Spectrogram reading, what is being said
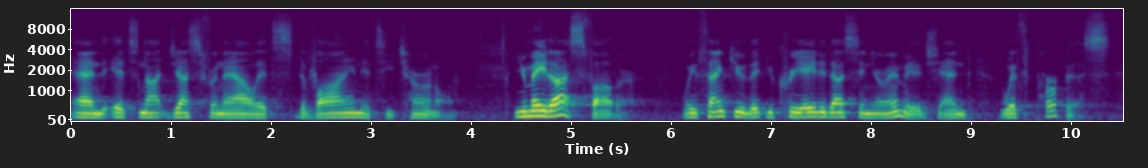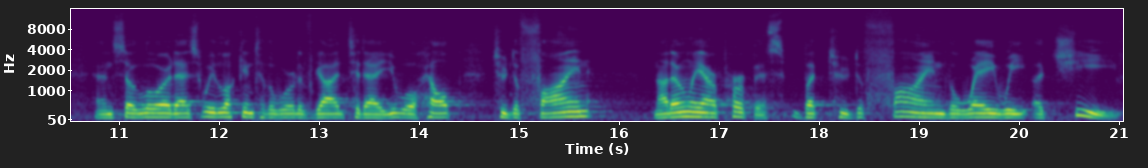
And it's not just for now, it's divine, it's eternal. You made us, Father. We thank you that you created us in your image and with purpose. And so, Lord, as we look into the Word of God today, you will help to define not only our purpose, but to define the way we achieve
